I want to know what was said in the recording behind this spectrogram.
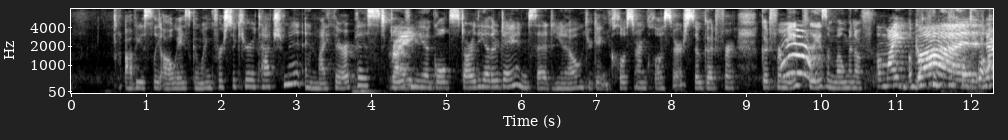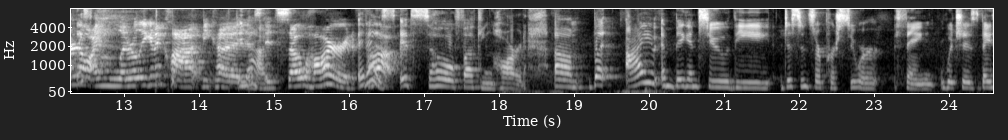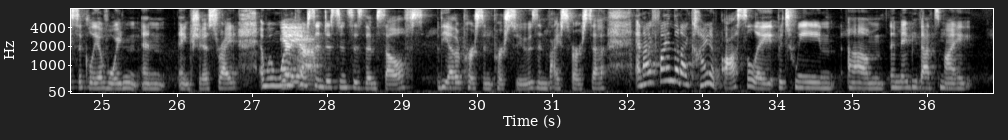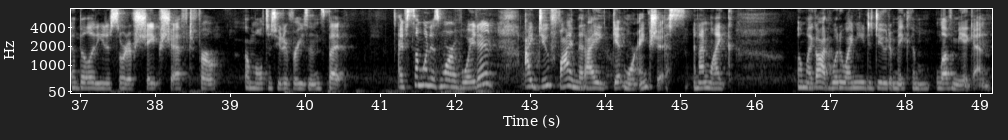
obviously always going for secure attachment and my therapist right. gave me a gold star the other day and said you know you're getting closer and closer so good for good for me please a moment of oh my god no no no i'm literally gonna clap because yeah. it's so hard It Fuck. is. it's so fucking hard um, but i am big into the distance or pursuer thing, which is basically avoidant and anxious, right? And when one yeah, person yeah. distances themselves, the other person pursues, and vice versa. And I find that I kind of oscillate between, um, and maybe that's my ability to sort of shape shift for a multitude of reasons, but if someone is more avoidant, I do find that I get more anxious, and I'm like, oh my God, what do I need to do to make them love me again?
